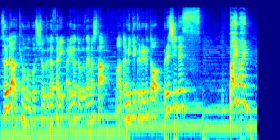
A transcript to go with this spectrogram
それでは今日もご視聴くださりありがとうございました。また見てくれると嬉しいです。バイバイ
